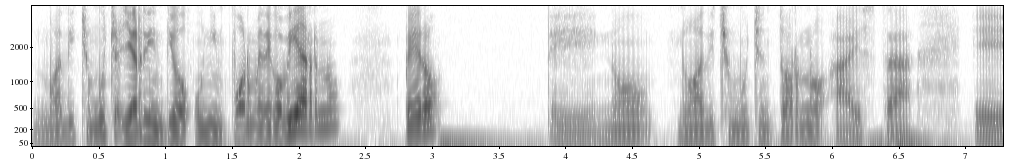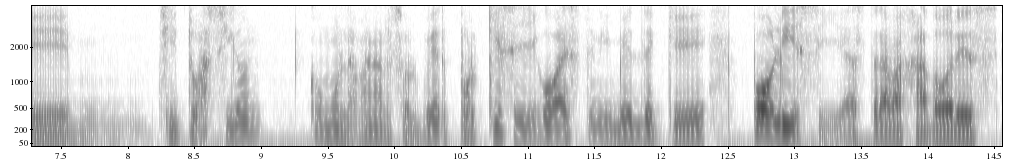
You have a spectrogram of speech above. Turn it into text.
no ha dicho mucho. Ya rindió un informe de gobierno, pero eh, no, no ha dicho mucho en torno a esta eh, situación. ¿Cómo la van a resolver? ¿Por qué se llegó a este nivel de que policías, trabajadores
